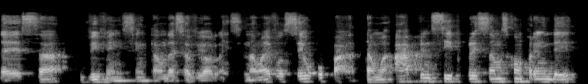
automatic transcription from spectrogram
dessa vivência, então, dessa violência. Não é você o culpado. Então, a princípio, precisamos compreender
